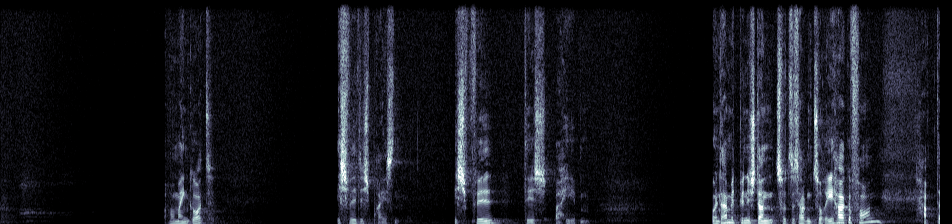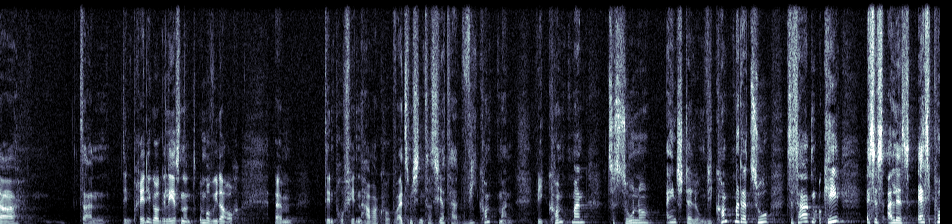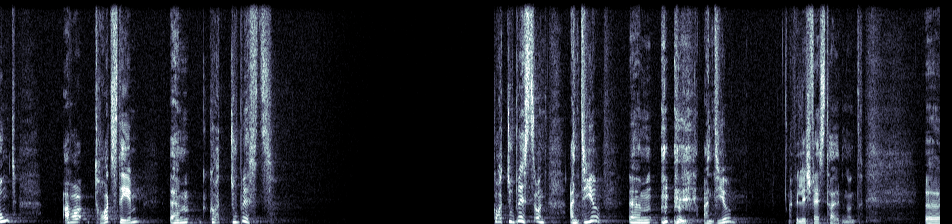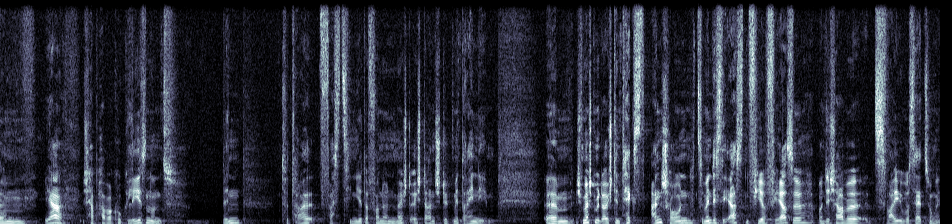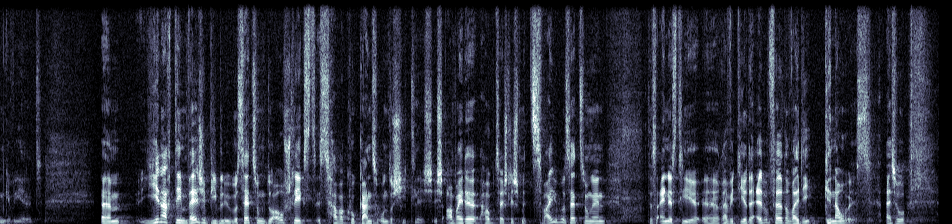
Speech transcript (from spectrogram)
Aber mein Gott, ich will dich preisen. Ich will dich erheben. Und damit bin ich dann sozusagen zur Reha gefahren, habe da dann den Prediger gelesen und immer wieder auch ähm, den Propheten Habakuk, weil es mich interessiert hat. Wie kommt man? Wie kommt man zu so einer Einstellung? Wie kommt man dazu, zu sagen, okay, es ist alles S-Punkt, aber trotzdem, ähm, Gott, du bist's. Gott, du bist's und an dir, ähm, an dir will ich festhalten. Und ähm, ja, ich habe Habakuk gelesen und bin total fasziniert davon und möchte euch da ein Stück mit reinnehmen. Ähm, ich möchte mit euch den Text anschauen, zumindest die ersten vier Verse, und ich habe zwei Übersetzungen gewählt. Ähm, je nachdem, welche Bibelübersetzung du aufschlägst, ist Habakkuk ganz unterschiedlich. Ich arbeite hauptsächlich mit zwei Übersetzungen. Das eine ist die äh, revidierte Elberfelder, weil die genau ist. Also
